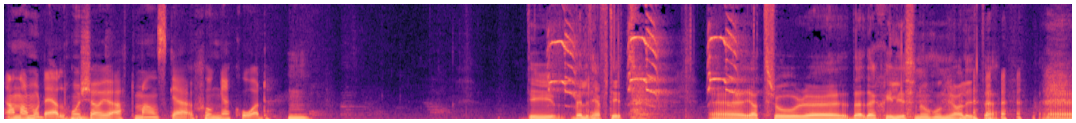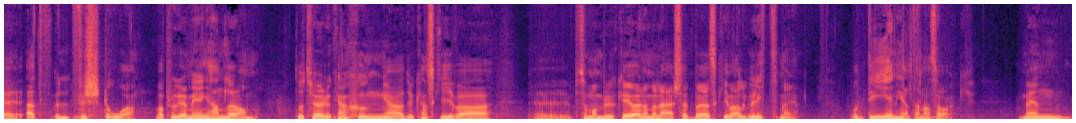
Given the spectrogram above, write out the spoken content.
annan modell. Hon mm. kör ju att man ska sjunga kod. Mm. Det är ju väldigt häftigt. Eh, jag tror, eh, där, där skiljer sig nog hon och jag lite. Eh, att förstå vad programmering handlar om. Då tror jag du kan sjunga, du kan skriva, som man brukar göra när man lär sig, att börja skriva algoritmer. Och det är en helt annan sak. Men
